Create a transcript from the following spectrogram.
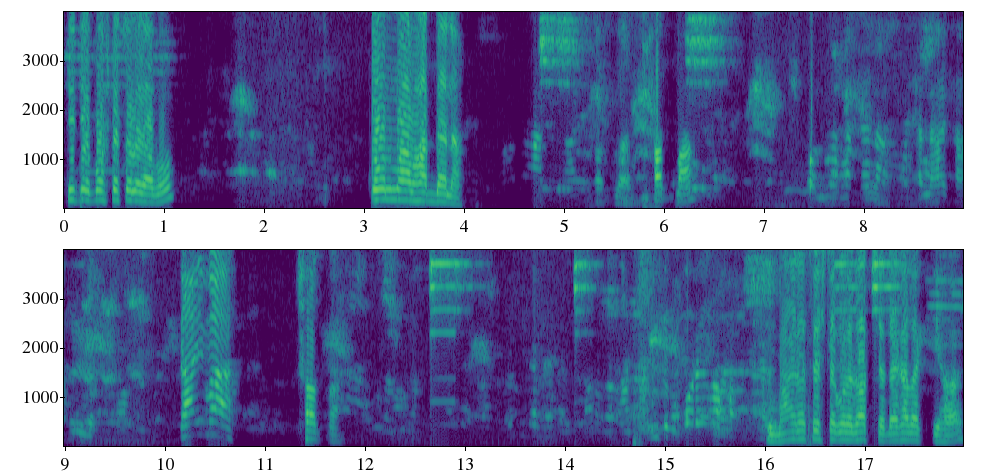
তৃতীয় প্রশ্নে চলে যাব। কোন মা ভাত দেয় না? সৎমা। ভাইরা চেষ্টা করে যাচ্ছে দেখা যাক কি হয়।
